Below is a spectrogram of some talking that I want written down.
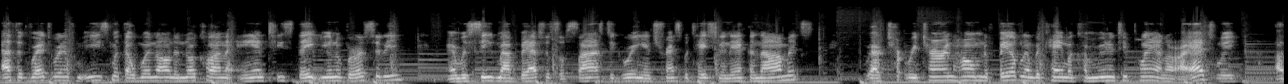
after graduating from E. Smith, I went on to North Carolina A&T State University and received my Bachelor's of Science degree in Transportation and Economics. I t- returned home to Fayetteville and became a community planner, or actually a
